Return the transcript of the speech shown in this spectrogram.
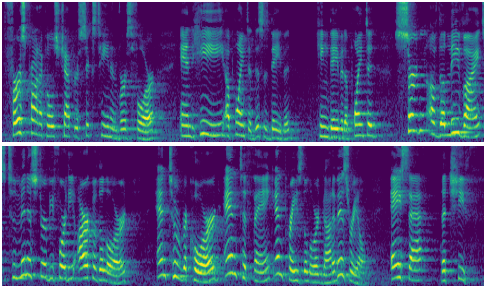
First Chronicles chapter 16 and verse 4, and he appointed, this is David, King David appointed certain of the Levites to minister before the ark of the Lord, and to record, and to thank, and praise the Lord God of Israel. Asaph, the chief.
